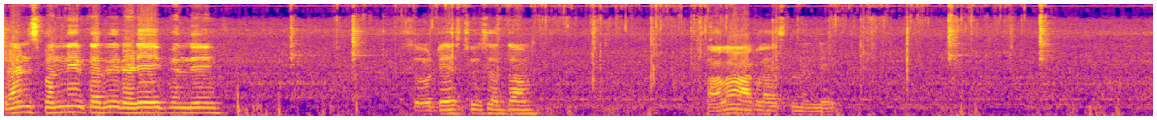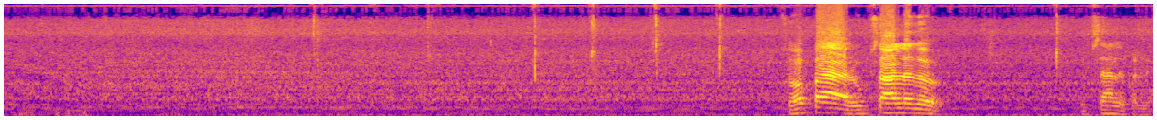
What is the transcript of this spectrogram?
friends paneer curry ready అయిపోయింది. సో టేస్ట్ చూసేద్దాం. చాలా ఆకలి వేస్తుందండి సూపర్ ఉప్పు సాలదు ఉప్పు సాలదు పల్లె.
